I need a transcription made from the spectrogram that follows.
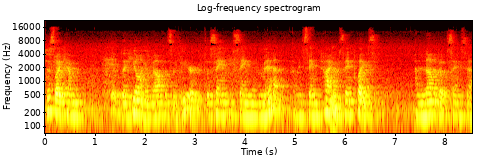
Just like him, the healing of Malchus's ear, it's the same, same minute, I mean, same time, Yeah. same place, and none of it sinks in.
